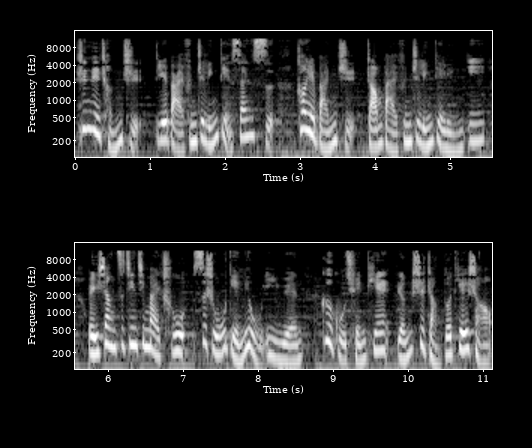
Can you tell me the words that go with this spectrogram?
深圳成指跌百分之零点三四，创业板指涨百分之零点零一。北向资金净卖出四十五点六五亿元。个股全天仍是涨多跌少，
